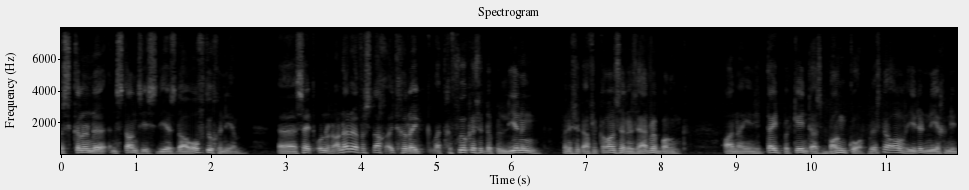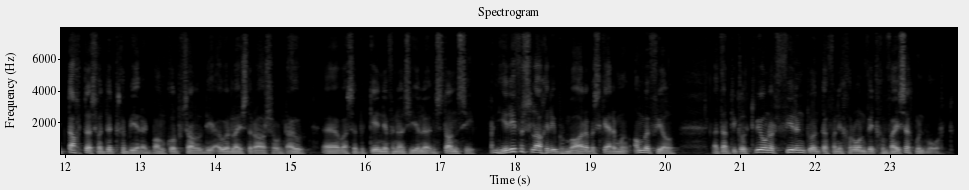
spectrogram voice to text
verskillende instansies deesdae hof toe geneem. Uh sy het onder andere 'n verslag uitgereik wat gefokus het op 'n lening van die Suid-Afrikaanse Reserwebank aan 'n entiteit bekend as Bankorp. Dis nou al hier in 1980s wat dit gebeur het. Bankorp sal die ouer luisteraars onthou, uh was 'n bekende finansiële instansie. In hierdie verslag het die openbare beskerming aanbeveel dat artikel 224 van die grondwet gewysig moet word.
